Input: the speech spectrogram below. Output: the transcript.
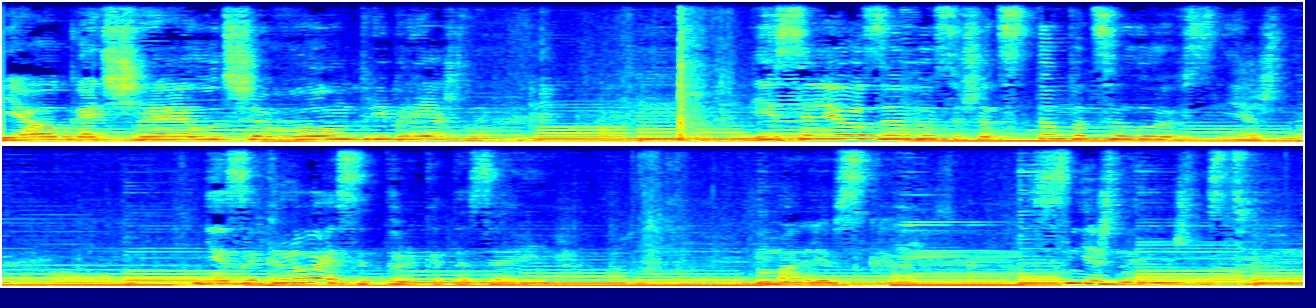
Я укачаю лучше волн прибрежных, И слезы высушат сто поцелуев снежных. Не закрывайся только до зари, Моллюска с нежной нежностью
